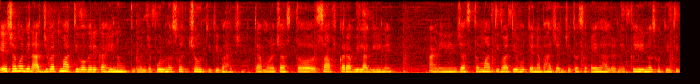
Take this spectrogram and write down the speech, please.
याच्यामध्ये ना अजिबात माती वगैरे काही नव्हती. म्हणजे पूर्ण स्वच्छ होती ती भाजी. त्यामुळे जास्त साफ करावी लागली नाही. आणि जास्त माती माती होते ना भाज्यांची तसं काही झालं नाही. क्लीनच होती ती.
